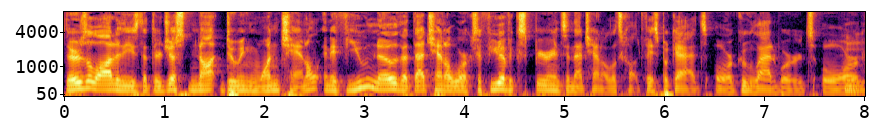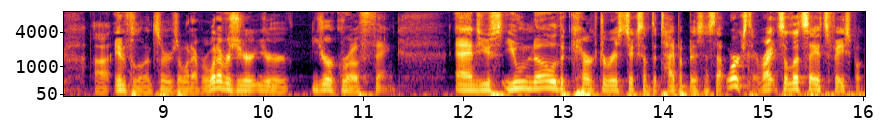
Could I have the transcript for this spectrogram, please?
there's a lot of these that they're just not doing one channel. And if you know that that channel works, if you have experience in that channel, let's call it Facebook ads or Google AdWords or uh, influencers or whatever, whatever's your your your growth thing, and you you know the characteristics of the type of business that works there, right? So let's say it's Facebook.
